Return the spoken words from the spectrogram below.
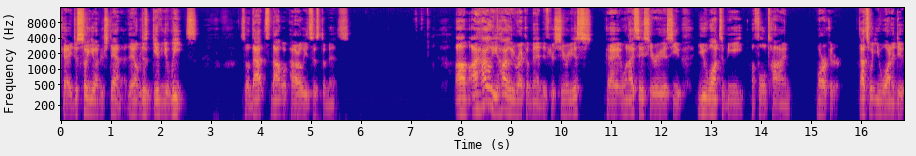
Okay, just so you understand that. They don't just give you leads. So that's not what Power Lead System is. Um, I highly, highly recommend if you're serious Okay, when I say serious, you you want to be a full-time marketer. That's what you want to do.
